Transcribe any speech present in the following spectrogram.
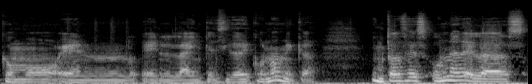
como en, en, la intensidad económica. Entonces, una de las...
